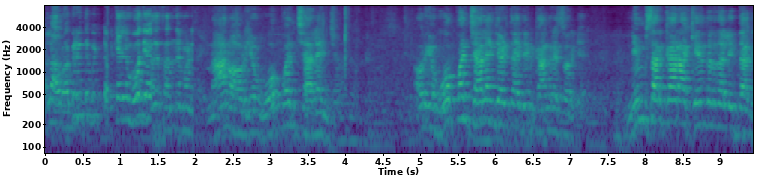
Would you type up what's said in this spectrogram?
ಅಲ್ಲ ಅವ್ರ ಅಭಿವೃದ್ಧಿ ಬಿಟ್ಟು ಮೋದಿ ಸಾಧನೆ ಮಾಡಿ. ನಾನು ಅವ್ರಿಗೆ ಓಪನ್ ಚಾಲೆಂಜ್. ಅವ್ರಿಗೆ ಓಪನ್ ಚಾಲೆಂಜ್ ಹೇಳ್ತಾ ಇದ್ದೀನಿ ಕಾಂಗ್ರೆಸ್ ಅವ್ರಿಗೆ. ನಿಮ್ ಸರ್ಕಾರ ಕೇಂದ್ರದಲ್ಲಿದ್ದಾಗ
